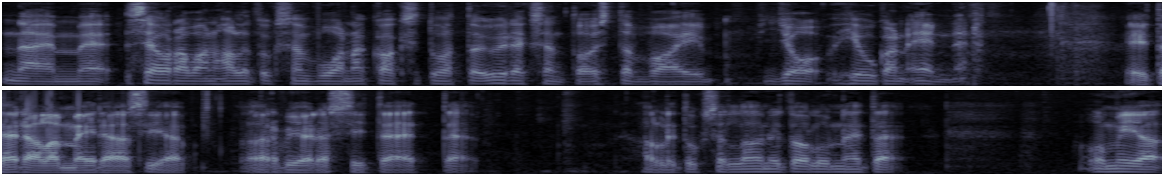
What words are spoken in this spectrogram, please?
näemme seuraavan hallituksen vuonna 2019 vai jo hiukan ennen? Ei taida olla meidän asia arvioida sitä, että hallituksella on nyt ollut näitä omia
